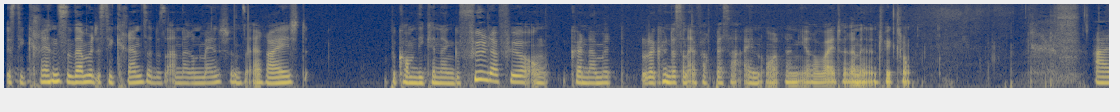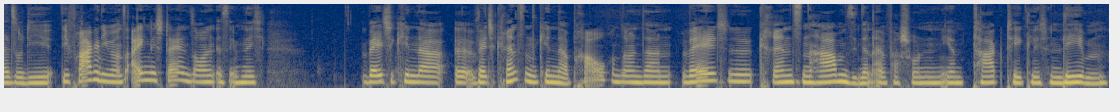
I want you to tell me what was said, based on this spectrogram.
ist die Grenze, damit ist die Grenze des anderen Menschen erreicht, bekommen die Kinder ein Gefühl dafür und können damit oder können das dann einfach besser einordnen in ihre weiteren Entwicklung. Also die, die Frage, die wir uns eigentlich stellen sollen, ist eben nicht, welche Kinder, äh, welche Grenzen Kinder brauchen, sondern welche Grenzen haben sie denn einfach schon in ihrem tagtäglichen Leben.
